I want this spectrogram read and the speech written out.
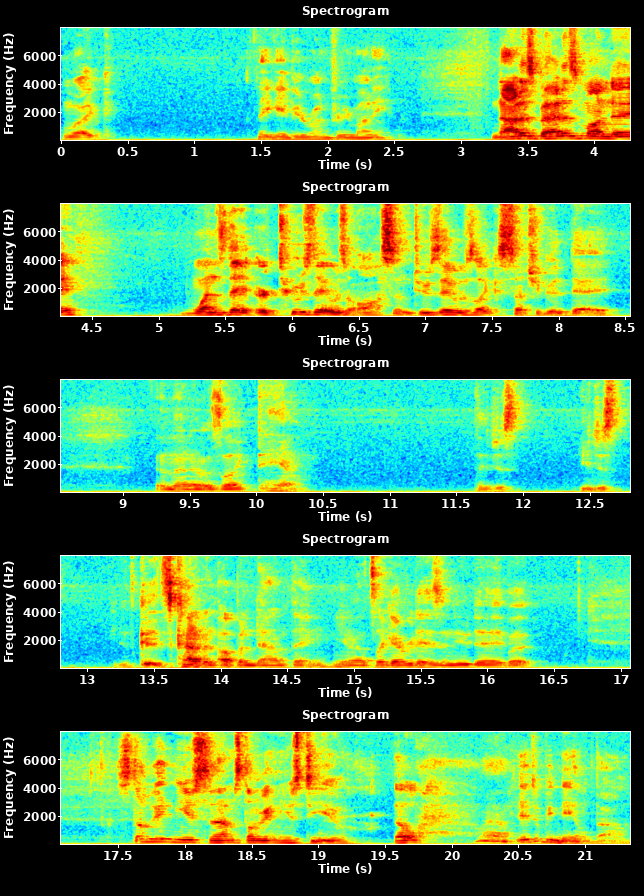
Like They gave you a run for your money. not as bad as Monday. Wednesday or Tuesday was awesome. Tuesday was like such a good day, and then it was like, damn. They just, you just, it's kind of an up and down thing. You know, it's like every day is a new day, but Still getting used to them. Still getting used to you. They'll. well, It'll be nailed down.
